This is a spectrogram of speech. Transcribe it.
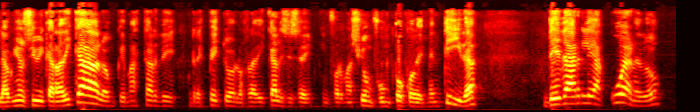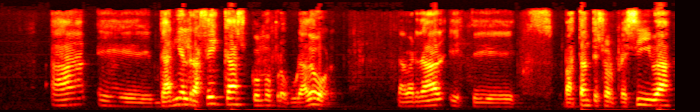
la Unión Cívica Radical, aunque más tarde respecto a los radicales esa información fue un poco desmentida, de darle acuerdo a eh, Daniel Rafecas como procurador. La verdad, este, bastante sorpresiva,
